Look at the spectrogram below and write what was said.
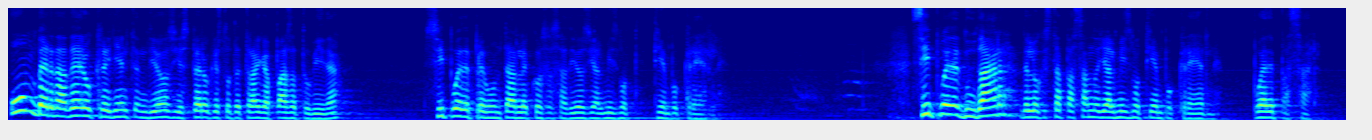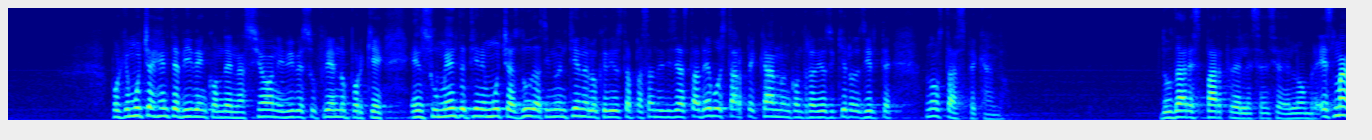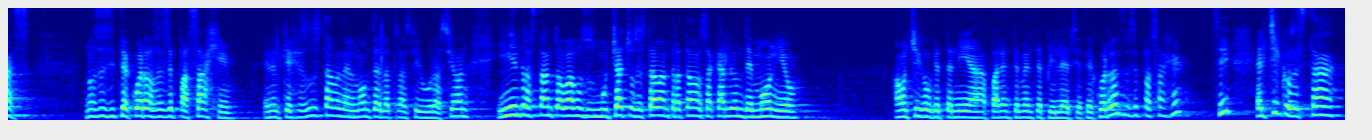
Un verdadero creyente en Dios, y espero que esto te traiga paz a tu vida, sí puede preguntarle cosas a Dios y al mismo tiempo creerle. Sí puede dudar de lo que está pasando y al mismo tiempo creerle. Puede pasar. Porque mucha gente vive en condenación y vive sufriendo porque en su mente tiene muchas dudas y no entiende lo que Dios está pasando y dice, hasta debo estar pecando en contra de Dios. Y quiero decirte, no estás pecando. Dudar es parte de la esencia del hombre. Es más, no sé si te acuerdas de ese pasaje en el que Jesús estaba en el monte de la transfiguración y mientras tanto abajo sus muchachos estaban tratando de sacarle un demonio a un chico que tenía aparentemente epilepsia. ¿Te acuerdas de ese pasaje? Sí, el chico se está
